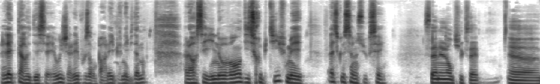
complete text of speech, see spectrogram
les périodes d'essai. oui, j'allais vous en parler, bien évidemment. Alors, c'est innovant, disruptif, mais est-ce que c'est un succès? C'est un énorme succès. Euh,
